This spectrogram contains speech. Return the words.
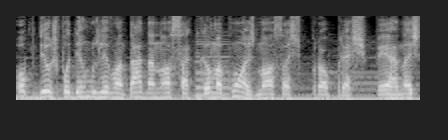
ó Deus, podermos levantar da nossa cama com as nossas próprias pernas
